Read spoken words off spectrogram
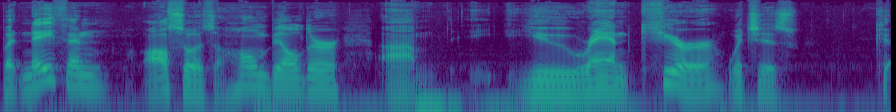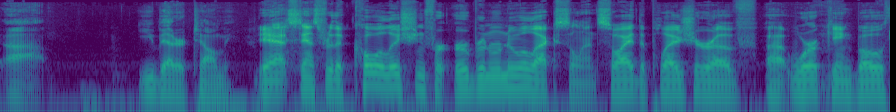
but Nathan also is a home builder. Um, you ran Cure, which is uh, You better tell me. Yeah, it stands for the Coalition for Urban Renewal Excellence. So I had the pleasure of uh, working both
